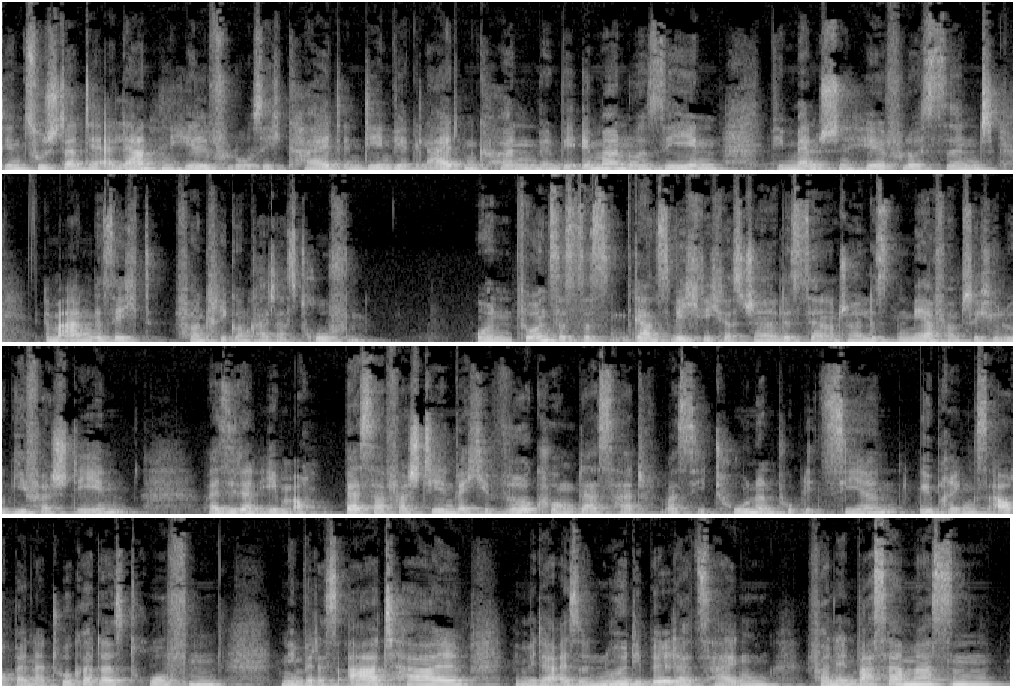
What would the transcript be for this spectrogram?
den Zustand der erlernten Hilflosigkeit, in den wir gleiten können, wenn wir immer nur sehen, wie Menschen hilflos sind im Angesicht von Krieg und Katastrophen. Und für uns ist es ganz wichtig, dass Journalistinnen und Journalisten mehr von Psychologie verstehen, weil sie dann eben auch besser verstehen, welche Wirkung das hat, was sie tun und publizieren. Übrigens auch bei Naturkatastrophen nehmen wir das Ahrtal, wenn wir da also nur die Bilder zeigen von den Wassermassen,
